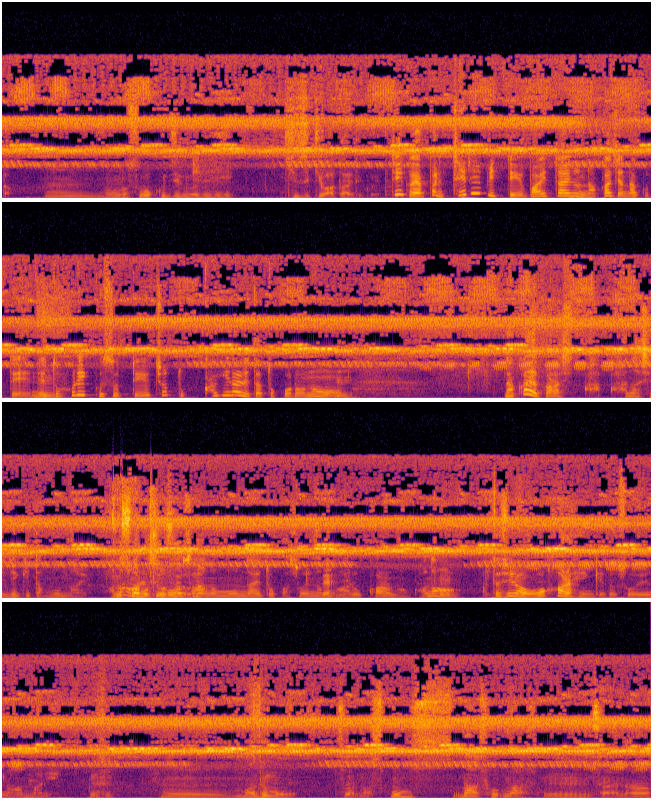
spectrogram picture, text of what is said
た。うん。ものすごく自分に気づきを与えてくれた。っていうかやっぱりテレビっていう媒体の中じゃなくて、ネットフリックスっていうちょっと限られたところのうん。中やから話できたもんなんよ。まあそれはもちろんそうやろな。スポンサーの問題とかそういうのもあるからな。んかな、うん。私らは分からへんけどそういうのあんまり。うん。まあでもそうやな。スポンスまあそまあうんそうやな。あの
